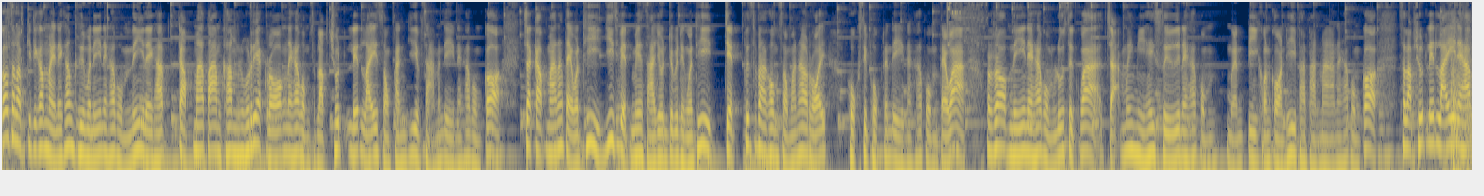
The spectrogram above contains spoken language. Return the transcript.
ก็สำหรับกิจกรรมใหม่ในค่ำคืนวันนี้นะครับผมนี่เลยครับ กลับมาตามคำเรียกร้องนะครับผมสำหรับชุดเลดไลท์2023 นั่นเองนะครับผมก็จะกลับมาตั้งแต่วันที่ 21 เมษายนจนไปถึงวันที่ 7 พฤษภาคม 2566 นั่นเองนะครับผมแต่ว่ารอบนี้นะครับผมรู้สึกว่าจะไม่มีให้ซื้อนะครับผมเหมือนปีก่อนๆที่ผ่านๆมานะครับผมก็สลับชุดเลดไลท์นะครับ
